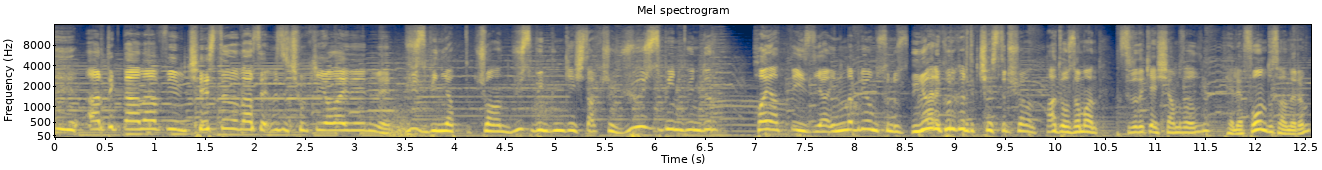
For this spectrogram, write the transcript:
Artık daha ne yapayım? Chester'da dans etmesi çok iyi olay değil mi? 100 bin yaptık şu an. 100 bin gün geçti arkadaşlar. 100 bin gündür hayattayız ya. İnanabiliyor musunuz? Dünya rekoru kırdık Chester şu an. Hadi o zaman sıradaki eşyamızı alalım. Telefondu sanırım.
